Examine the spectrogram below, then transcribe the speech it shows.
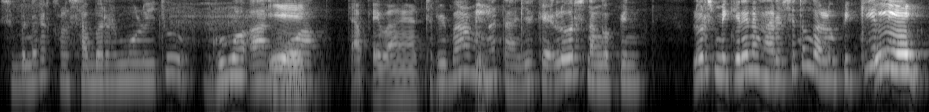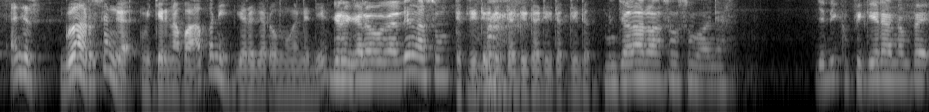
sebenarnya kalau sabar mulu itu gumoan iya muak. capek banget. Capek banget anjir. Kayak lu harus nanggepin lu harus mikirin yang harusnya tuh nggak lu pikir iya anjir. Gua harusnya nggak mikirin apa-apa nih gara-gara omongannya dia. Gara-gara omongan dia langsung deg deg deg deg deg deg deg deg. menjalar langsung semuanya. Jadi kepikiran sampai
